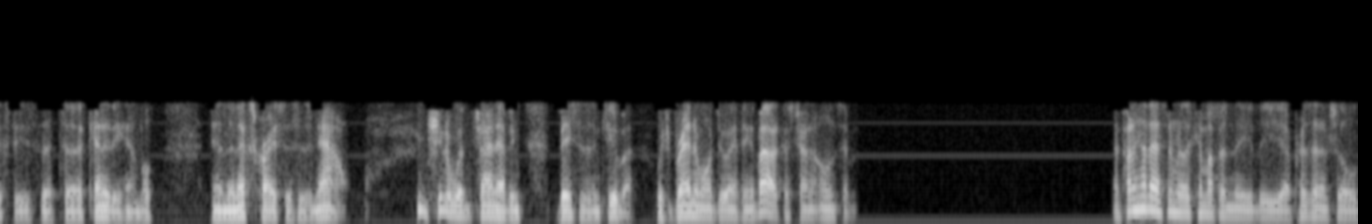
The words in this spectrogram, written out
60s that uh, Kennedy handled. And the next crisis is now, you know, with China having bases in Cuba, which Brandon won't do anything about because China owns him. And funny how that hasn't really come up in the, the uh, presidential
